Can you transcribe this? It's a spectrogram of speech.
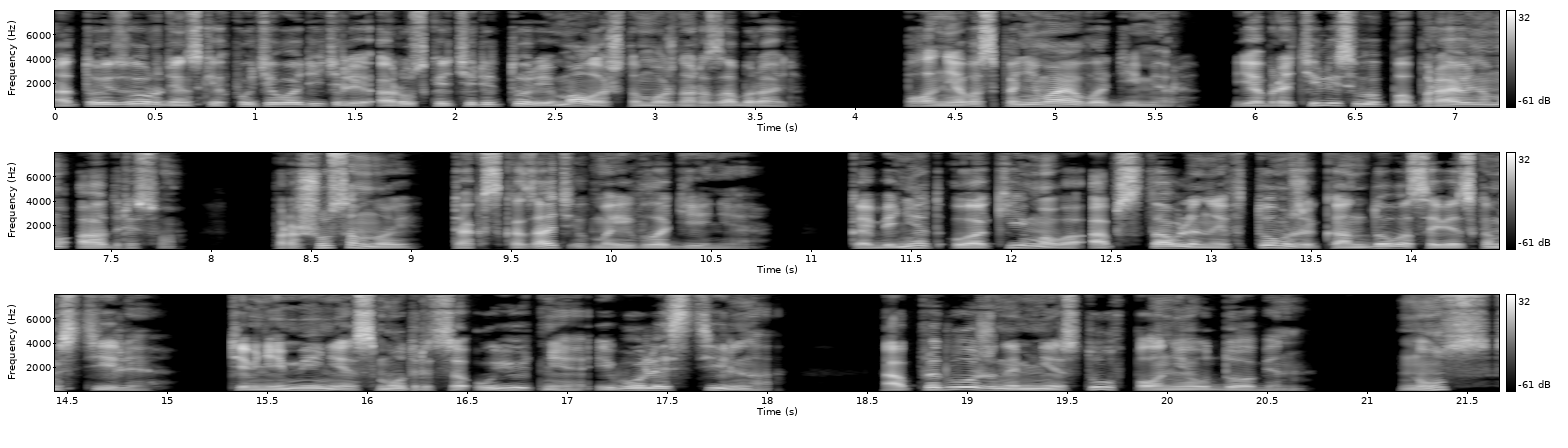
А то из орденских путеводителей о русской территории мало что можно разобрать. «Вполне вас понимаю, Владимир, и обратились вы по правильному адресу. Прошу со мной, так сказать, в мои владения». Кабинет у Акимова обставленный в том же кондово-советском стиле. Тем не менее, смотрится уютнее и более стильно, а предложенный мне стул вполне удобен. «Ну-с,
